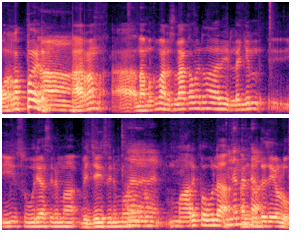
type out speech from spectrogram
ഉറപ്പായിട്ടും. കാരണം നമുക്ക് മനസ്സിലാക്കാൻ പറ്റുന്ന കാര്യം ഇല്ലെങ്കിൽ ഈ സൂര്യ സിനിമ വിജയ് സിനിമ ഒന്നും മാറിപ്പോവില്ല ചെയ്യുള്ളൂ.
